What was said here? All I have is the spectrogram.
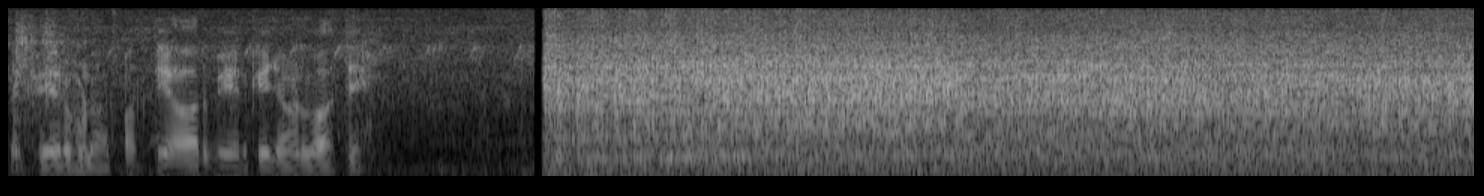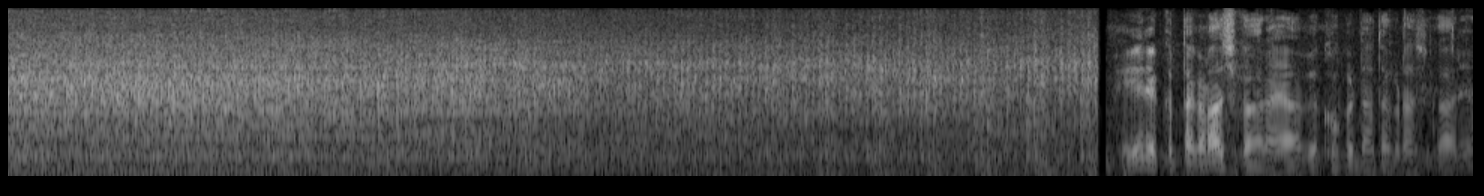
ਤੇ ਫਿਰ ਹੁਣ ਆਪਾਂ ਤਿਆਰ ਵੇਰ ਕੇ ਜਾਣ ਵਾਸਤੇ। ਫੇਰ ਇੱਕ ਤਗੜਾ ਸ਼ਿਕਾਰ ਆਇਆ। ਵੇਖੋ ਕਿੱਡਾ ਤਗੜਾ ਸ਼ਿਕਾਰ ਆ।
